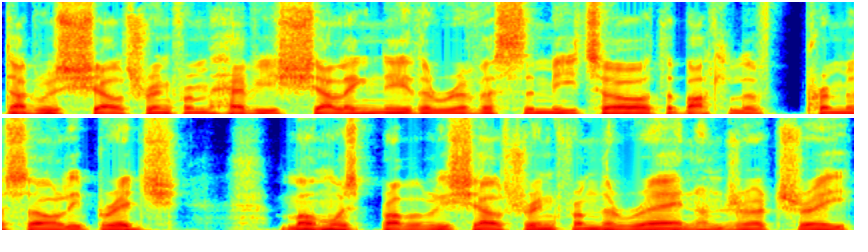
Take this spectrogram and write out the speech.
Dad was sheltering from heavy shelling near the River Simeto at the Battle of Primosole Bridge. Mum was probably sheltering from the rain under a tree.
